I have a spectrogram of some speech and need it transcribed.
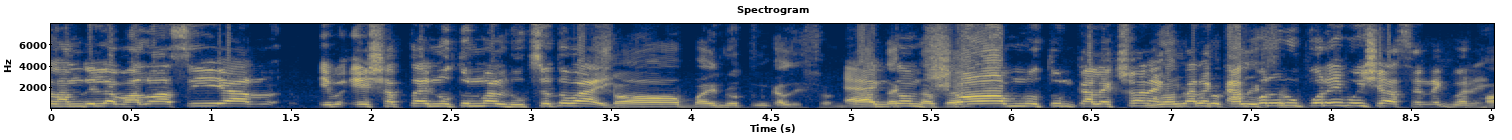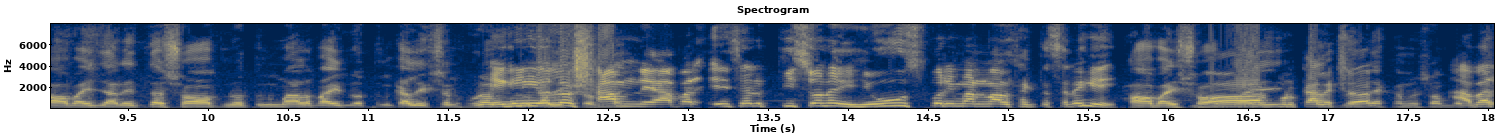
আলহামদুলিল্লাহ ভালো আছি। আর এই সপ্তাহে নতুন মাল ঢুকছে তো ভাই? সব ভাই নতুন কালেকশন একদম সব নতুন কালেকশন একবারে কাপড়ের উপরেই বসে আছেন একবারে। হ্যাঁ ভাই জান এটা সব নতুন মাল ভাই নতুন কালেকশন পুরান এগুলি হলো সামনে আবার এই সাইড পিছনে হিউজ পরিমাণ মাল থাকতেছে নাকি? হ্যাঁ ভাই সব ভাই ভরপুর collection। আপনার দেখানো সব আবার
